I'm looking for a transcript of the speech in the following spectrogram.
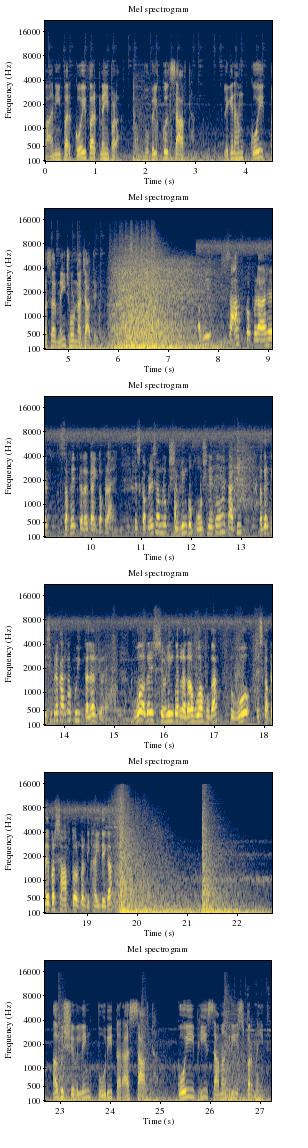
पानी पर कोई फ़र्क नहीं पड़ा। वो बिल्कुल साफ़ था। लेकिन हम कोई कसर नहीं छोड़ना चाहते। अब ये साफ़ कपड़ा है, सफ़ेद कलर का एक कपड़ा है। इस कपड़े से हम लोग शिवलिंग को पोछ लेते हैं ताकि अगर किसी प्रकार का कोई कलर जो है, वो अगर इस शिवलिंग पर लगा हुआ होगा तो वो इस कपड़े पर साफ़ तौर पर दिखाई देगा। अब शिवलिंग पूरी तरह साफ़ था। कोई भी सामग्री इस पर नहीं थी।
